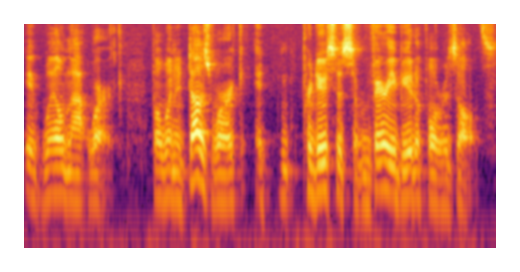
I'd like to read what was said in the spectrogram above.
it will not work. But when it does work, it produces some very beautiful results.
